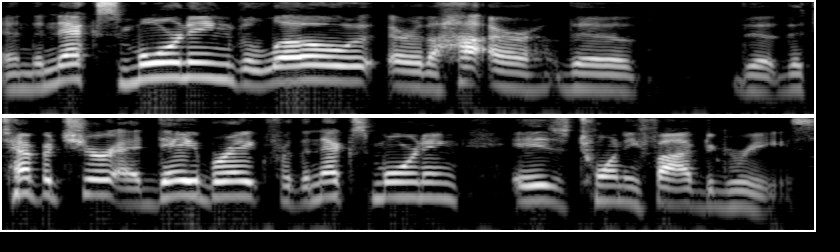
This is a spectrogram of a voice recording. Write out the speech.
and the next morning the low or the high or the the, the temperature at daybreak for the next morning is 25 degrees.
